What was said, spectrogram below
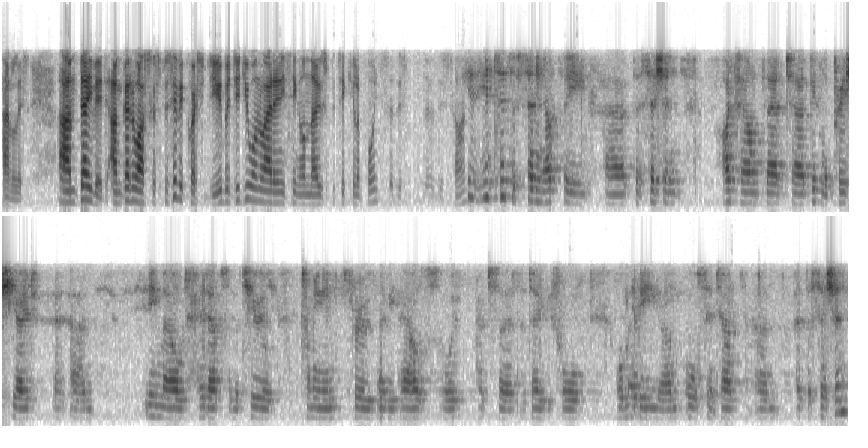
panelists. Um, David, I'm going to ask a specific question to you, but did you want to add anything on those particular points at this, time? Yeah, in terms of setting up the uh, the session, I found that uh, people appreciate uh, um, emailed head-ups and material coming in through maybe hours or perhaps a day before, or maybe um, all sent out at the session.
